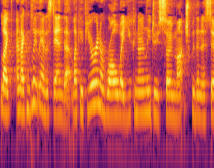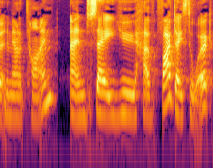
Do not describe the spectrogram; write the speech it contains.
Like, and I completely understand that. Like, if you're in a role where you can only do so much within a certain amount of time, and say you have five days to work,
